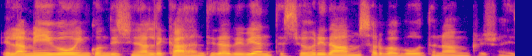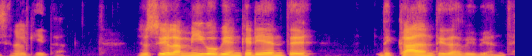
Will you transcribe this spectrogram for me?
el amigo incondicional de cada entidad viviente. Suhridam Sarvabhutanam, Krishna dice en el Gita. Yo soy el amigo bien queriente de cada entidad viviente.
